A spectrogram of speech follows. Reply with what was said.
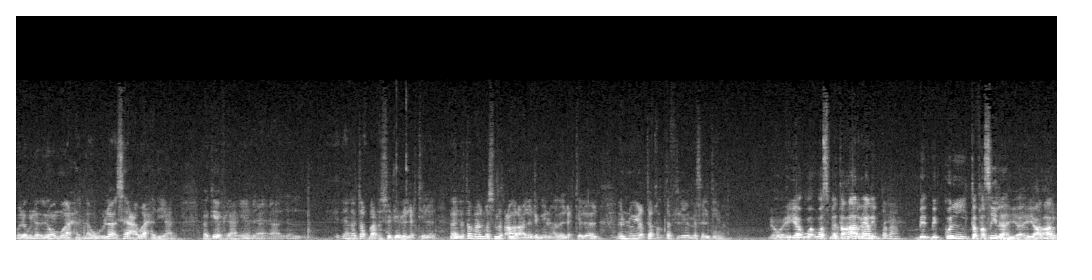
ولو يوم واحد أو لا ساعة واحدة يعني. فكيف يعني أنها تخضع في سجون الاحتلال. هذا طبعا وصمة عار على جبين هذا الاحتلال أنه يعتقل طفل مثل دينا هي و- وصمة عار يعني طبعا بكل تفاصيلها هي هي عار.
